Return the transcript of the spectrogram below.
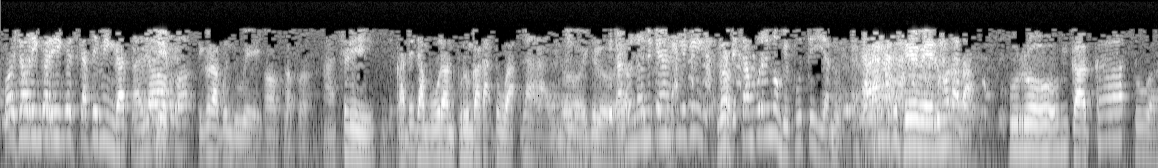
Kok iso ringkes-ringkes kate minggat. Ayo, apa? Iku aku duwe. Apa? Asli, kate campuran burung kakak tua. Lah, Lho, iki lho. Ngono niki asli iki. Lho. Adik campuran ngombe putihan. Sekarang aku dhewe rungono ta. Burung kakak tua.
